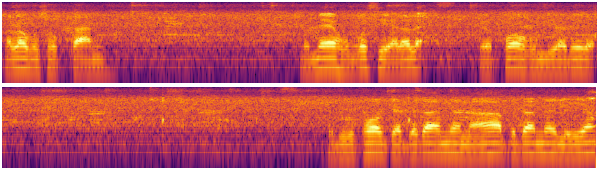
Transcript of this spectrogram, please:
มาเล่าประสบการณ์แต่แม่ผมก็เสียแล้วแหละเหลือพ่อคนเดียวด้วยแหละพอดีพ่อแกไปได้แม่นาไปได้แม่เลี้ยง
